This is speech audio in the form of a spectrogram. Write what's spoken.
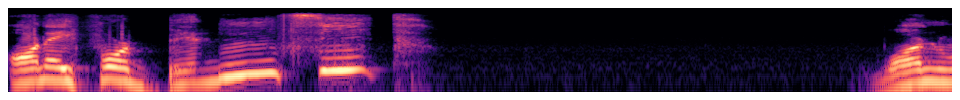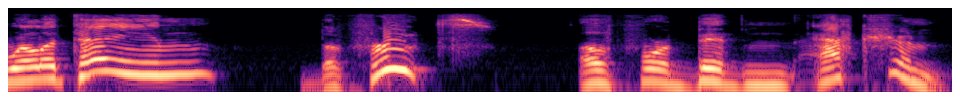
on a forbidden seat, one will attain the fruits of forbidden action.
